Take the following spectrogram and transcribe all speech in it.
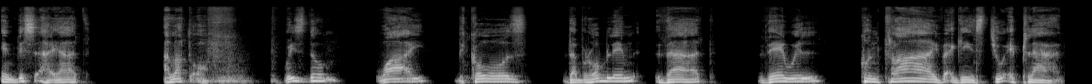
In this ayat, a lot of wisdom. Why? Because the problem that they will contrive against you a plan.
